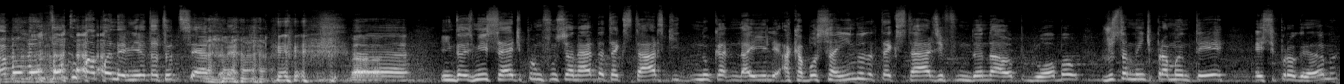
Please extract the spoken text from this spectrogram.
vamos, vamos, vamos culpar a pandemia, tá tudo certo, né? Vai lá. Ah, em 2007, por um funcionário da Techstars, que no, daí ele acabou saindo da Techstars e fundando a Up Global, justamente para manter esse programa.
